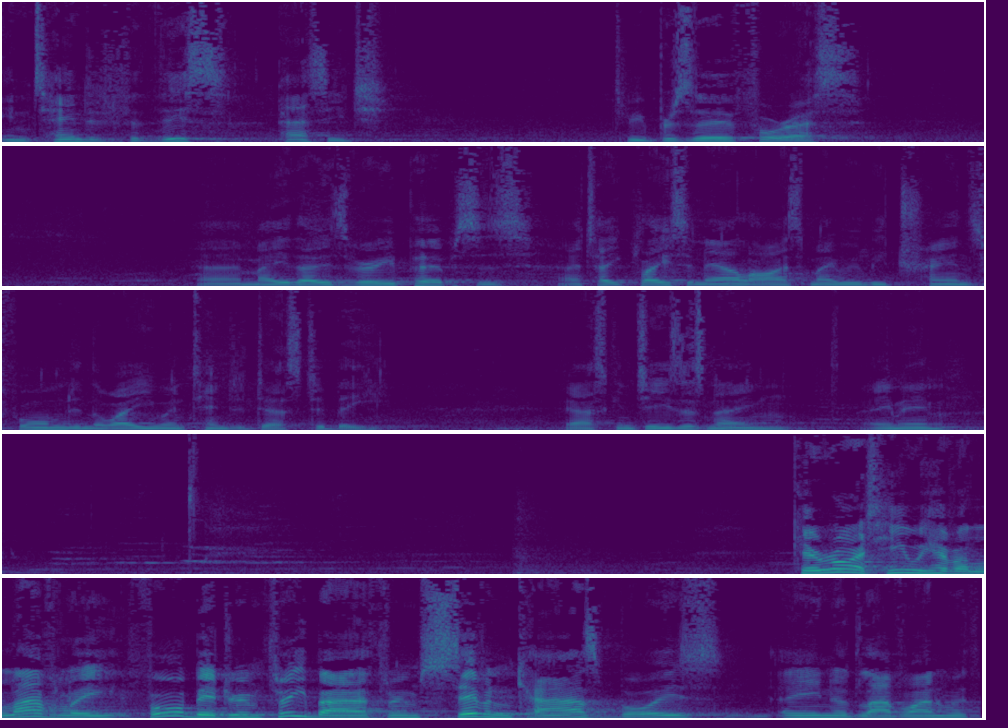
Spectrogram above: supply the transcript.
intended for this passage to be preserved for us, uh, may those very purposes uh, take place in our lives. May we be transformed in the way you intended us to be. I ask in Jesus' name, amen. Okay, right here we have a lovely four bedroom, three bathroom, seven cars. Boys, Ian would love one with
